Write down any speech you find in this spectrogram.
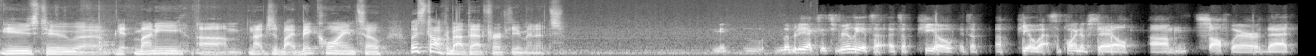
used to uh, get money, um, not just by Bitcoin. So let's talk about that for a few minutes. I mean, Liberty X, it's really it's a it's a PO it's a, a POS, a point of sale um, software that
